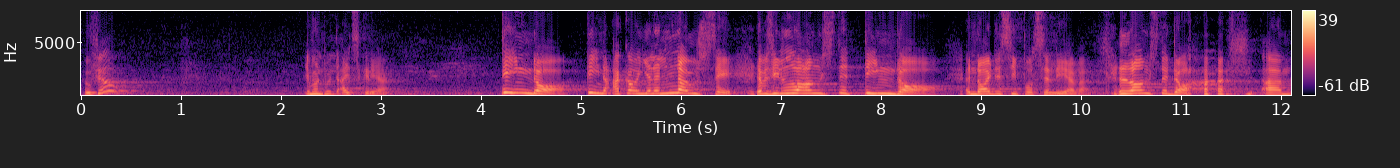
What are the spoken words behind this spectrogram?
Hoeveel? Iemand moet uitskree. 10 dae. 10 ek kan julle nou sê, dit was die langste 10 dae in daai disipels se lewe. Langste dae. Um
